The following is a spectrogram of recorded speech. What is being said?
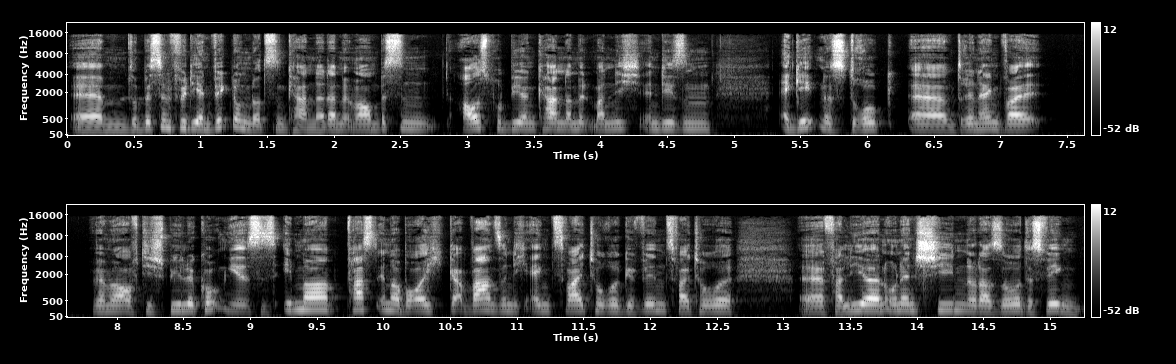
ähm, so ein bisschen für die Entwicklung nutzen kann, ne? damit man auch ein bisschen ausprobieren kann, damit man nicht in diesem Ergebnisdruck äh, drin hängt, weil wenn wir auf die Spiele gucken, ist es immer, fast immer bei euch wahnsinnig eng, zwei Tore gewinnen, zwei Tore äh, verlieren, unentschieden oder so. Deswegen,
